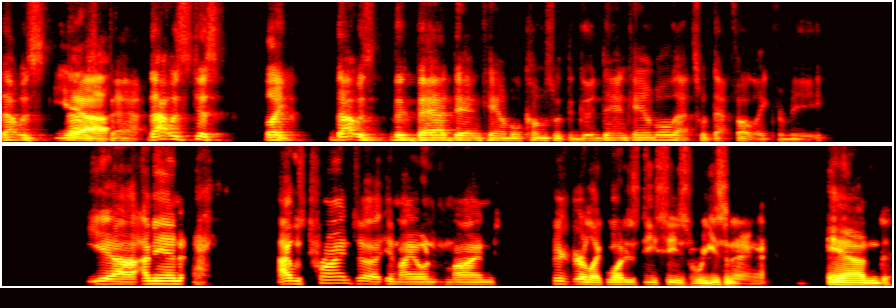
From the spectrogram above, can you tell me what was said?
That was that Yeah. was bad. That was just like that was the bad Dan Campbell comes with the good Dan Campbell. That's what that felt like for me. Yeah. I mean, I was trying to, in my own mind, figure like what is DC's reasoning. And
